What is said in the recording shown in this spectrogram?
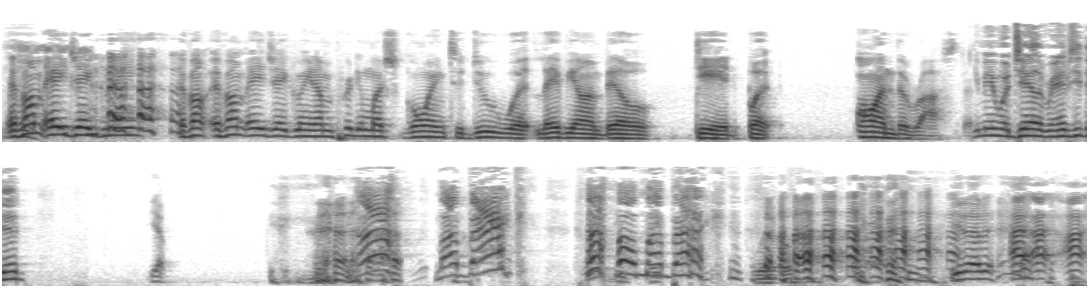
If I'm AJ Green, if I'm if I'm AJ Green, I'm pretty much going to do what Le'Veon Bell did, but on the roster. You mean what Jalen Ramsey did? Yep. ah, my back! Oh, my back! Well, you know, I, I I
